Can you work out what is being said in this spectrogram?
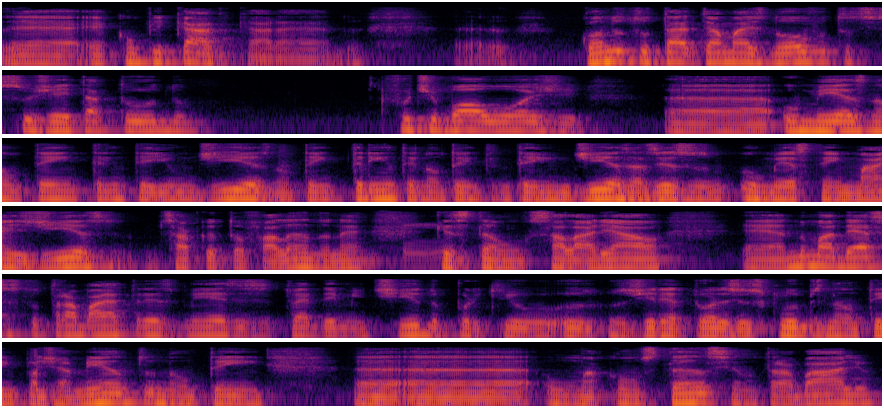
é, é complicado, cara. É, é, quando tu, tá, tu é mais novo, tu se sujeita a tudo. Futebol hoje, uh, o mês não tem 31 dias, não tem 30 e não tem 31 dias, às vezes o mês tem mais dias, sabe o que eu estou falando, né? Sim. Questão salarial. É, numa dessas, tu trabalha três meses e tu é demitido porque o, os diretores e os clubes não têm planejamento, não têm uh, uh, uma constância no trabalho.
